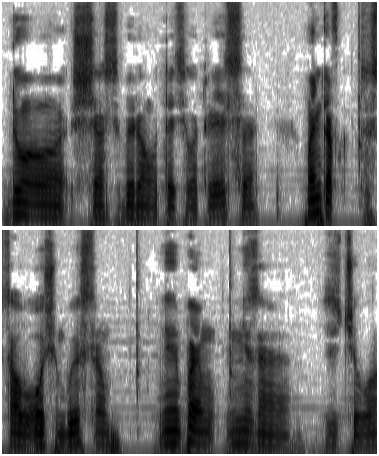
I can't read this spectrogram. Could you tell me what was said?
Думаю, сейчас соберем вот эти вот рельсы. Майнкрафт как-то стал очень быстрым. Я не пойму, не знаю, из-за чего.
